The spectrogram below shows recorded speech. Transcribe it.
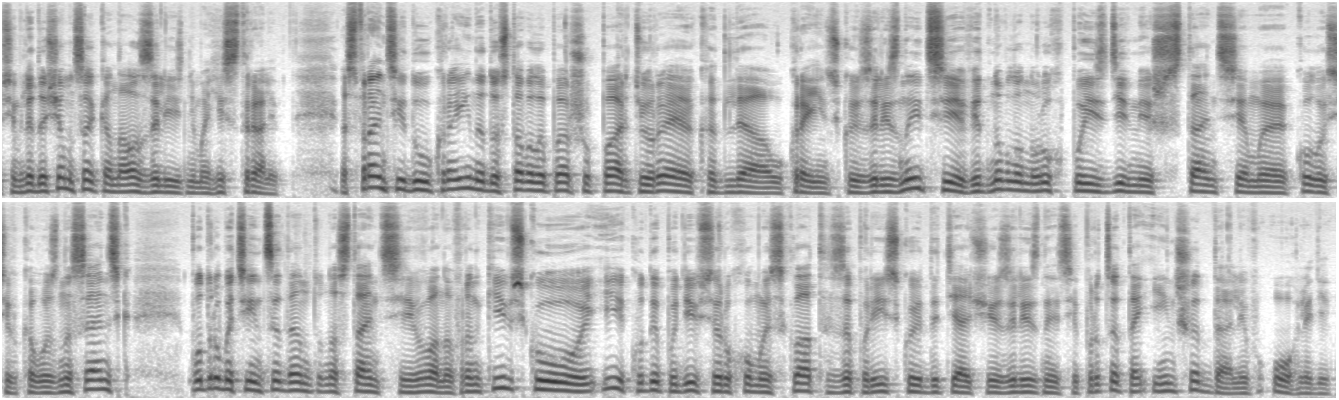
всім глядачам. Це канал Залізні магістралі. З Франції до України доставили першу партію рейок для української залізниці. Відновлено рух поїздів між станціями Колосівка Вознесенськ. Подробиці інциденту на станції Івано-Франківську і куди подівся рухомий склад Запорізької дитячої залізниці. Про це та інше далі в огляді.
